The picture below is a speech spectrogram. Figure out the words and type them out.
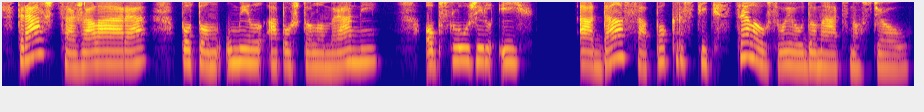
Strážca žalára potom umil apoštolom rany, obslúžil ich a dal sa pokrstiť s celou svojou domácnosťou.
